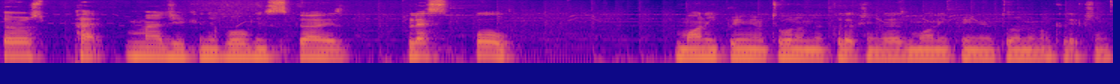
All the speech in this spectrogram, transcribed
first pack magic and evolving skies? Bless all. Money Premium Tournament Collection, guys. Money Premium Tournament Collection.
